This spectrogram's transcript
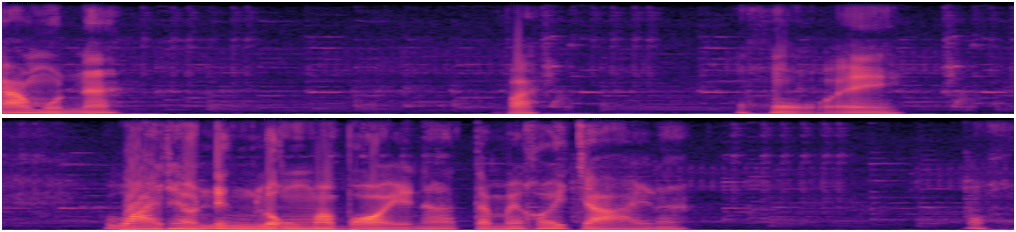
9หมุนนะ ไป โอ้โหวายแถวหนึ่งลงมาบ่อยนะ แต่ไม่ค่อยจ่ายนะ โอ้โห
